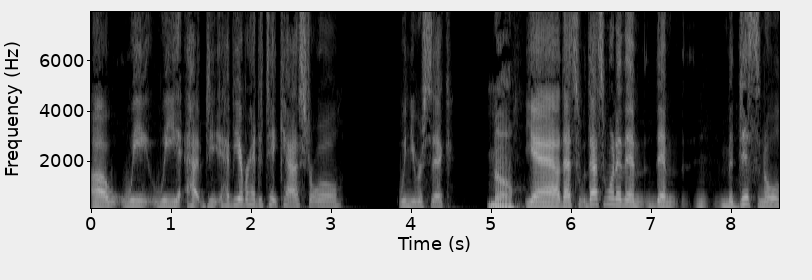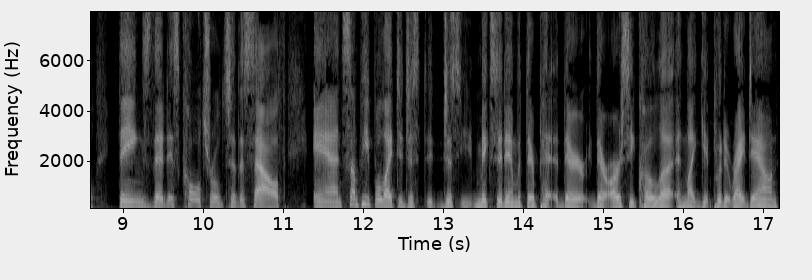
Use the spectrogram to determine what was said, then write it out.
Uh, we we have. Do, have you ever had to take castor oil when you were sick? No. Yeah, that's that's one of them them medicinal things that is cultural to the South, and some people like to just just mix it in with their their their RC cola and like get put it right down.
